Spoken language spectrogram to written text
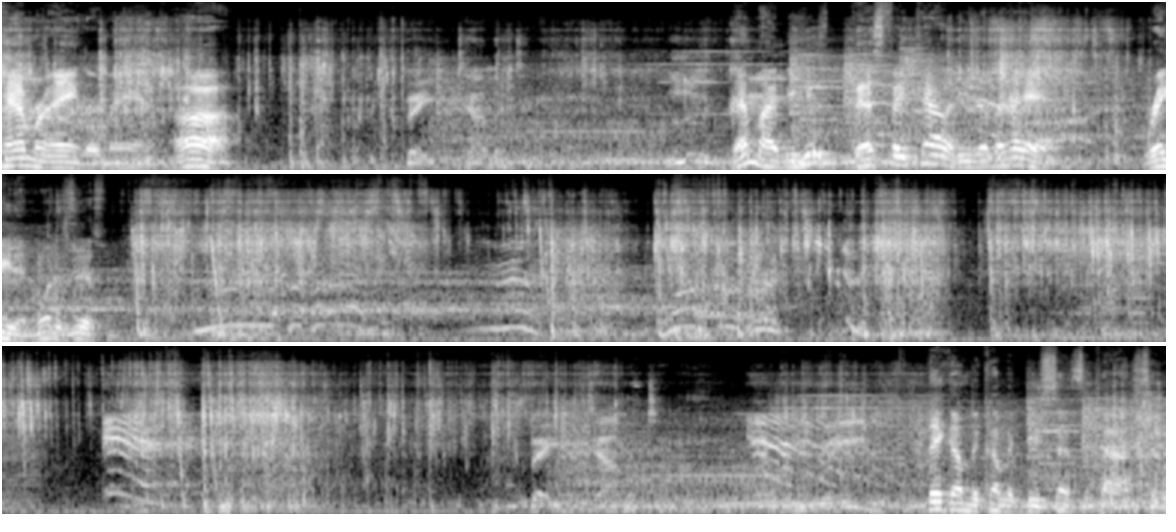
Camera angle, man. Ah, Fatality. Luke that might be his best fatality he's ever had. Raiden, what is this one? I think I'm becoming desensitized to it.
